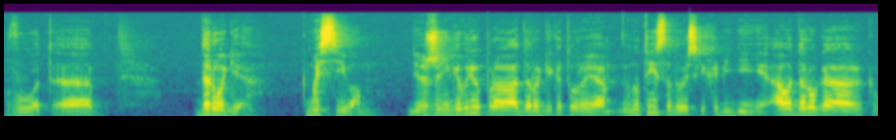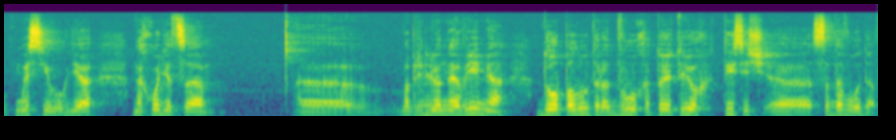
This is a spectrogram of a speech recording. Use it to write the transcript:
Вот. Дороги к массивам. Я уже не говорю про дороги, которые внутри садоводческих объединений, а вот дорога к массиву, где находится э, в определенное время до полутора, двух, а то и трех тысяч э, садоводов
